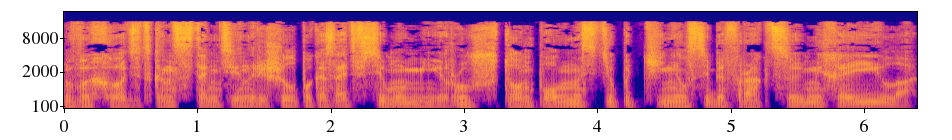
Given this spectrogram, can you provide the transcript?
Выходит, Константин решил показать всему миру, что он полностью подчинил себе фракцию Михаила,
